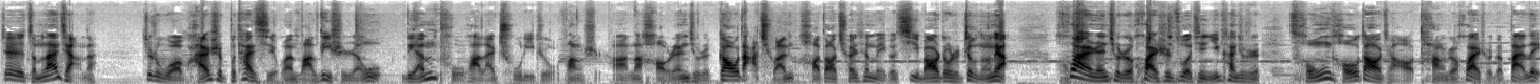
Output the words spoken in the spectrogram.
这怎么来讲呢？就是我还是不太喜欢把历史人物脸谱化来处理这种方式啊。那好人就是高大全，好到全身每个细胞都是正能量；坏人就是坏事做尽，一看就是从头到脚淌着坏水的败类。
